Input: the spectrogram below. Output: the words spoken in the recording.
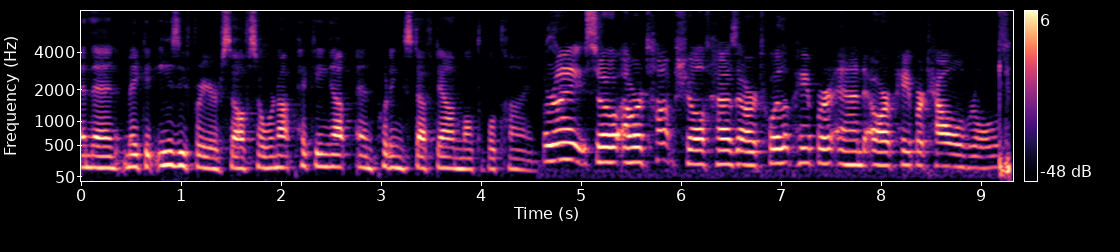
and then make it easy for yourself so we're not picking up and putting stuff down multiple times. All right, so our top shelf has our toilet paper and our paper towel rolls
